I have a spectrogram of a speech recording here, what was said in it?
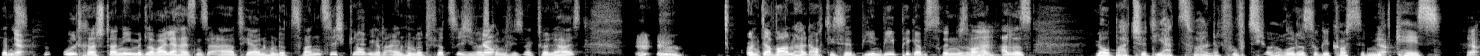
ganz ja. ultra stunny. Mittlerweile heißen sie IRT 120, glaube ich, oder 140. Ich weiß ja. gar nicht, wie es aktuell heißt. Und da waren halt auch diese BNB-Pickups drin. Das war mhm. halt alles Low Budget, die hat 250 Euro oder so gekostet mit ja. Case. Ja.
